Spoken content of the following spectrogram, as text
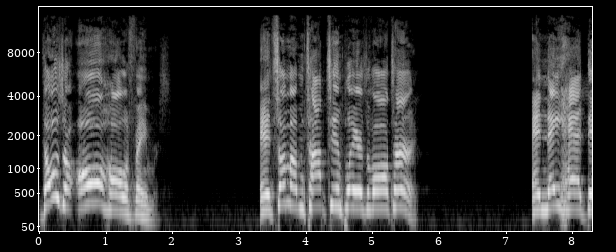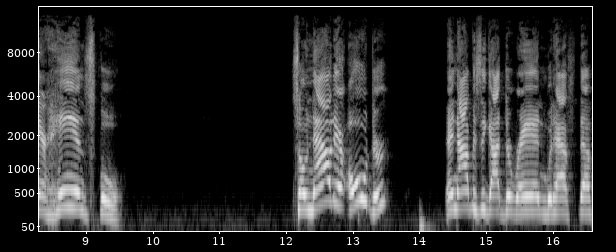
those are all Hall of Famers. And some of them top 10 players of all time. And they had their hands full. So now they're older, and obviously got Durant would have stuff.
